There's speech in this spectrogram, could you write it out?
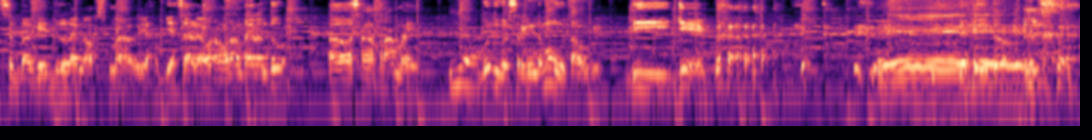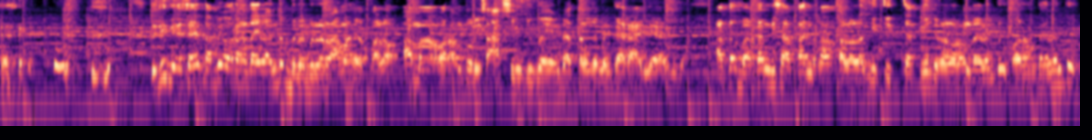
sebagai The Land of Smile ya biasa lah orang-orang Thailand tuh eh, sangat ramai. Iya. Gue juga sering nemu tau Gi, di game. Eh. Jadi biasanya tapi orang Thailand tuh bener-bener ramah ya kalau sama orang turis asing juga yang datang ke negaranya gitu. Atau bahkan misalkan uh, kalau lagi chit-chat nih dengan orang Thailand tuh orang Thailand tuh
